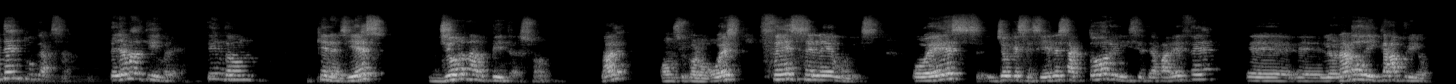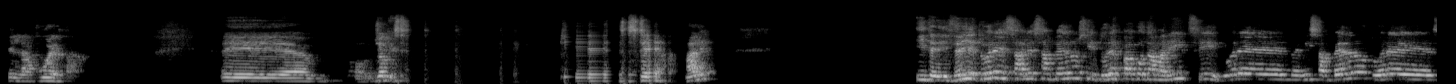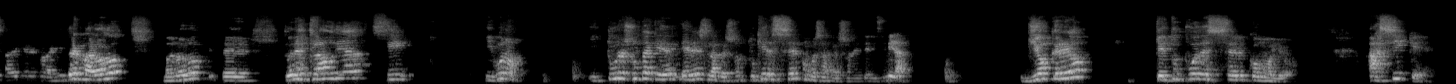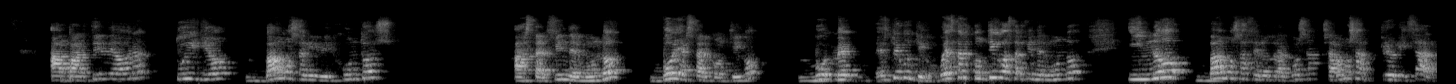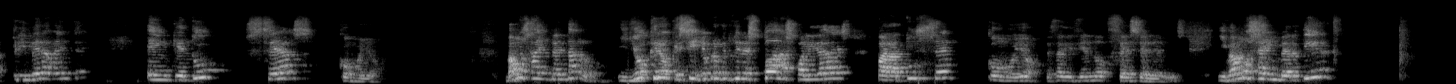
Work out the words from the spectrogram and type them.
planté en tu casa. Te llama el timbre. Tindon. ¿Quién es? Y es Jordan Peterson, ¿vale? O un psicólogo. O es C.S. Lewis. O es, yo qué sé, si eres actor y se te aparece eh, eh, Leonardo DiCaprio en la puerta. Eh, yo qué sé. Que sea, ¿vale? Y te dice, oye, tú eres Ale San Pedro, sí, tú eres Paco Tamarit, sí, tú eres Memi San Pedro, tú eres, a quién es por aquí, tú eres Manolo, Manolo, eh, tú eres Claudia, sí. Y bueno, y tú resulta que eres la persona, tú quieres ser como esa persona. Y te dice, mira, yo creo que tú puedes ser como yo. Así que, a partir de ahora, tú y yo vamos a vivir juntos hasta el fin del mundo, voy a estar contigo, estoy contigo, voy a estar contigo hasta el fin del mundo y no vamos a hacer otra cosa, o sea, vamos a priorizar primeramente en que tú seas como yo. Vamos a intentarlo. Y yo creo que sí, yo creo que tú tienes todas las cualidades para tú ser como yo, te está diciendo C.S. Lewis. Y vamos a invertir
